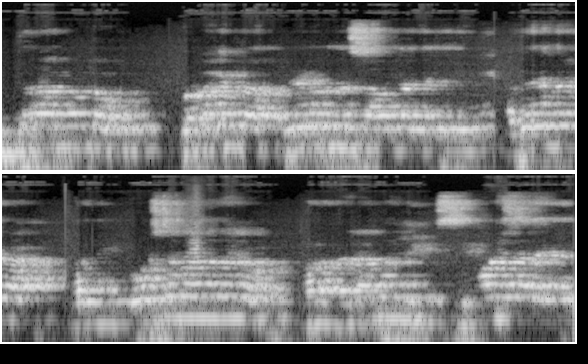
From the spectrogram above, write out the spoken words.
ఉత్తరాంధ్రలో కొల్లగడ్డ వివేకానంద స్వామి గారి అదేవిధంగా మరి కోస్టలాంధ్రలో మన వెల్లపల్లి శ్రీనివాస గారు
